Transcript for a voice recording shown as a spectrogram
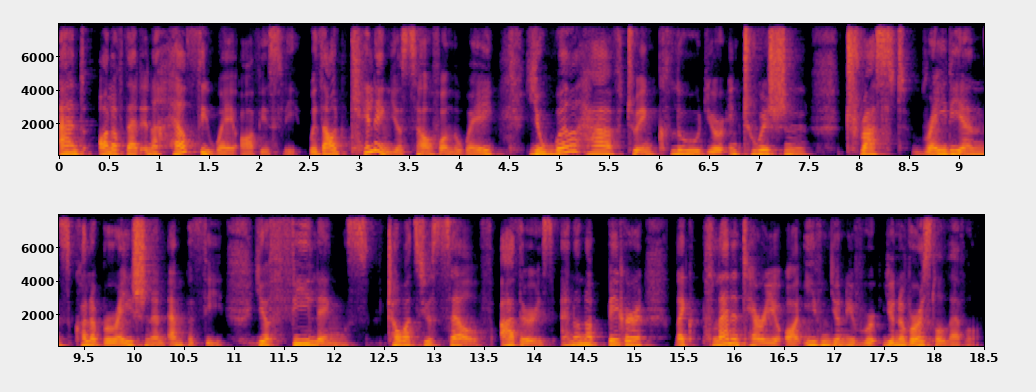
and all of that in a healthy way, obviously, without killing yourself on the way, you will have to include your intuition, trust, radiance, collaboration, and empathy, your feelings towards yourself, others, and on a bigger, like planetary or even universal level.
